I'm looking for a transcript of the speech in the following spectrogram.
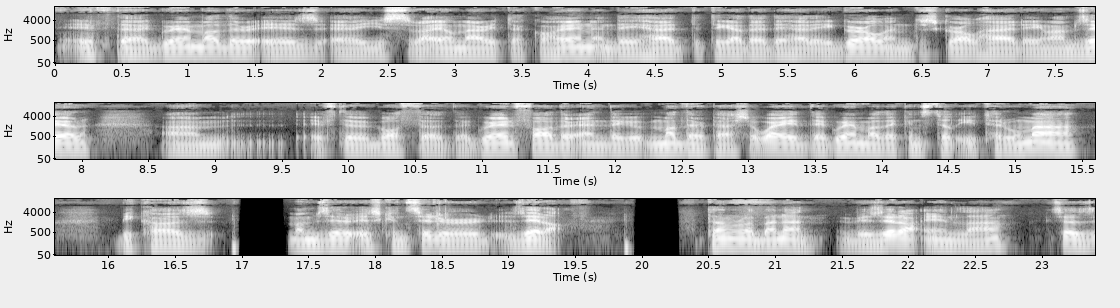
if the grandmother is a Yisrael married to Kohen and they had together they had a girl and this girl had a mamzer, um, if the both the, the grandfather and the mother pass away, the grandmother can still eat teruma because mamzer is considered zera. Tan Rabbanan, en la, says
